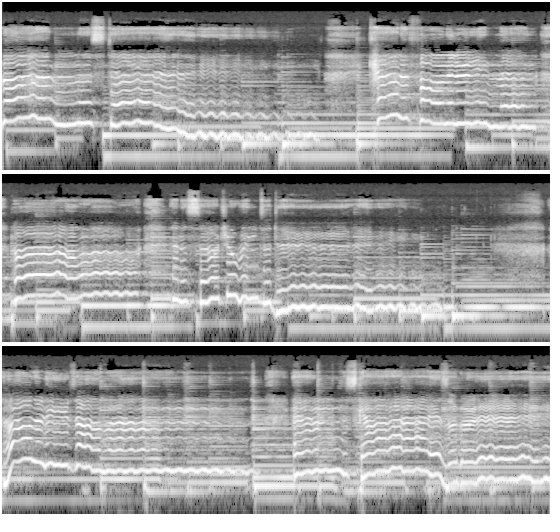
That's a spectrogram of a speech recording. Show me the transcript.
gonna stay. All the leaves are brown and the gray.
